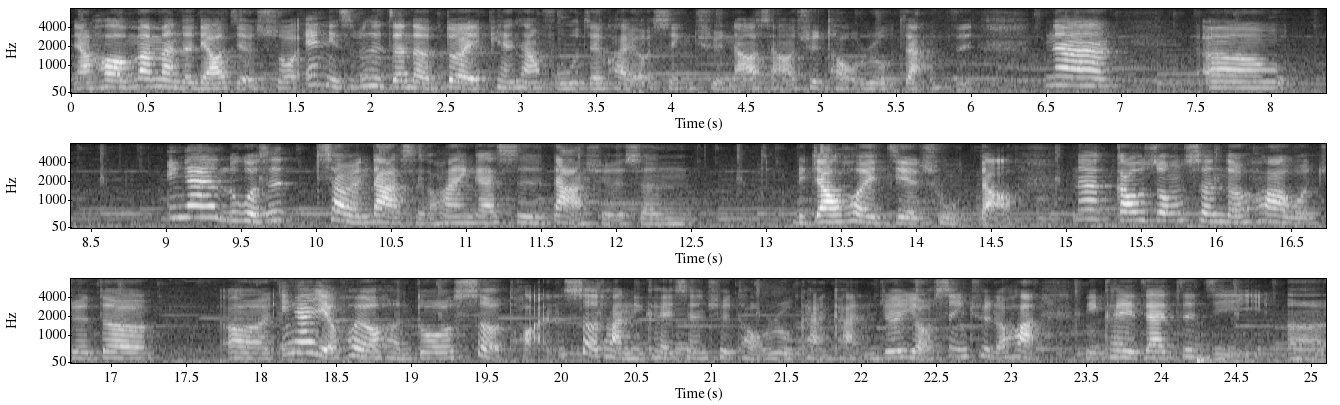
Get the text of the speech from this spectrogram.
然后慢慢的了解说，哎，你是不是真的对偏乡服务这块有兴趣，然后想要去投入这样子？那呃，应该如果是校园大使的话，应该是大学生比较会接触到。那高中生的话，我觉得。呃，应该也会有很多社团，社团你可以先去投入看看，你觉得有兴趣的话，你可以再自己呃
